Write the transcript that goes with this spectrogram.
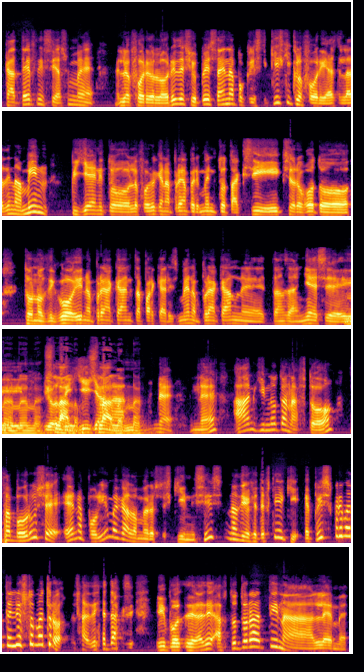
κατεύθυνση ας πούμε λεωφοριολορίδες οι οποίες θα είναι αποκλειστικής κυκλοφορίας, δηλαδή να μην πηγαίνει το λεωφορείο και να πρέπει να περιμένει το ταξί ή ξέρω εγώ το, τον οδηγό ή να πρέπει να κάνει τα παρκαρισμένα που πρέπει να κάνουν Τανζανιές ε, ναι, ναι, ναι. οι, οδηγοί για να... Ναι. Ναι Ναι, αν γινόταν αυτό, θα μπορούσε ένα πολύ μεγάλο μέρος της κίνησης να διοχετευτεί εκεί. Επίσης, πρέπει να τελειώσει το μετρό. Δηλαδή, εντάξει, υπο, δηλαδή αυτό τώρα τι να λέμε.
